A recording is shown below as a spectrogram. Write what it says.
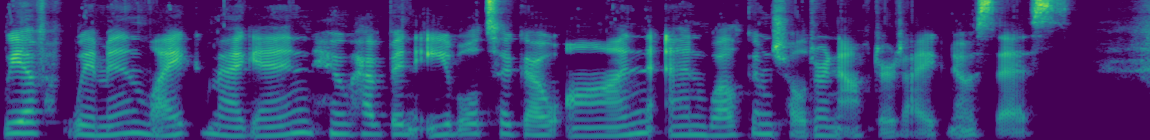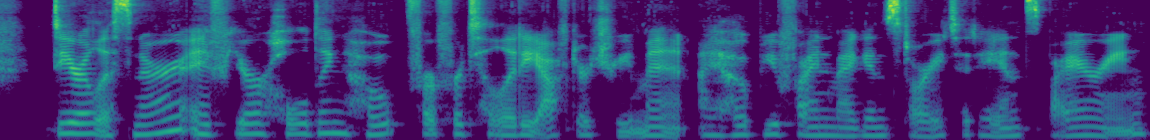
We have women like Meghan who have been able to go on and welcome children after diagnosis. Dear listener, if you're holding hope for fertility after treatment, I hope you find Meghan's story today inspiring.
